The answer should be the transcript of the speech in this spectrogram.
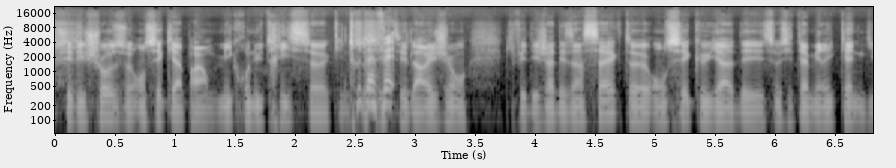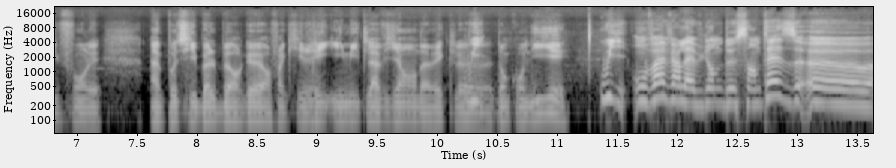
c'est des choses. On sait qu'il y a par exemple Micronutrice, euh, qui est une société de la région qui fait déjà des insectes. On sait qu'il y a des sociétés américaines qui font les Impossible Burger, enfin qui imitent la viande avec le. Donc on y est. Oui, on va vers la viande de synthèse. Euh,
